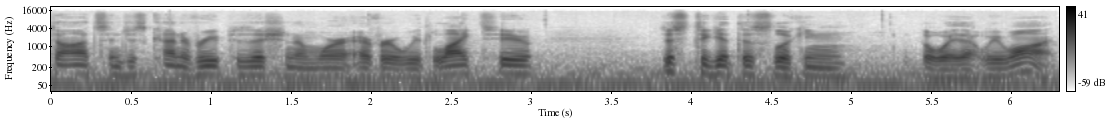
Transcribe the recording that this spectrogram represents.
dots and just kind of reposition them wherever we'd like to just to get this looking the way that we want.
